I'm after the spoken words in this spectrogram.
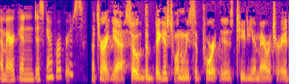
American discount brokers. That's right. Yeah. So the biggest one we support is TD Ameritrade,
